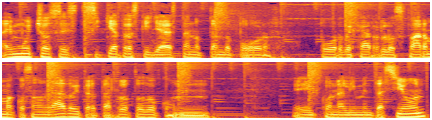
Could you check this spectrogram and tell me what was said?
Hay muchos este, psiquiatras que ya están optando por, por dejar los fármacos a un lado y tratarlo todo con, eh, con alimentación,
